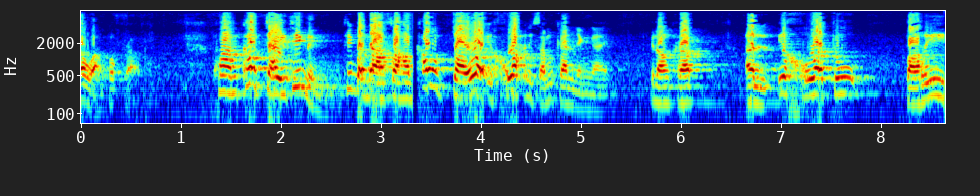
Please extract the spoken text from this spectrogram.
ระหว่างพวกเรา ความเข้าใจที่หนึ่งที่บรรดาสหาเข้าใจว่าอิควะนี่สำคัญยังไง พี่น้องครับ อัลอิควะตุตรี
